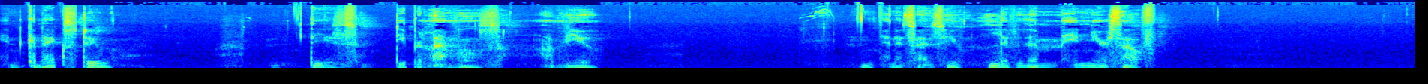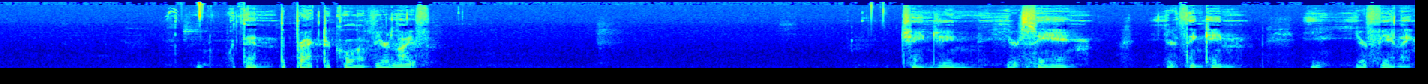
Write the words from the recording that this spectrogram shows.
and connects to these deeper levels of you. And it says you live them in yourself. Within the practical of your life. Changing your seeing, your thinking, you're feeling.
